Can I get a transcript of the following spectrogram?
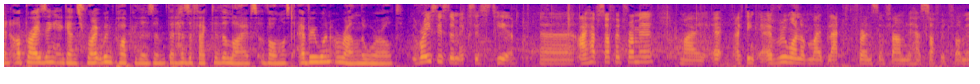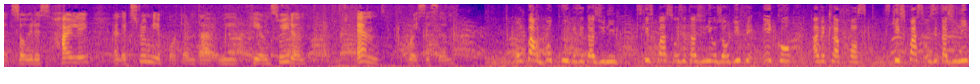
an uprising against right wing populism that has affected the lives of almost everyone around the world. Racism exists here. Uh, I have suffered from it. My, I think every one of my black friends and family has suffered from it. So it is highly and extremely important that we here in Sweden end racism. On parle beaucoup des États-Unis. Ce qui se passe aux États-Unis aujourd'hui fait écho avec la France. Ce qui se passe aux États-Unis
